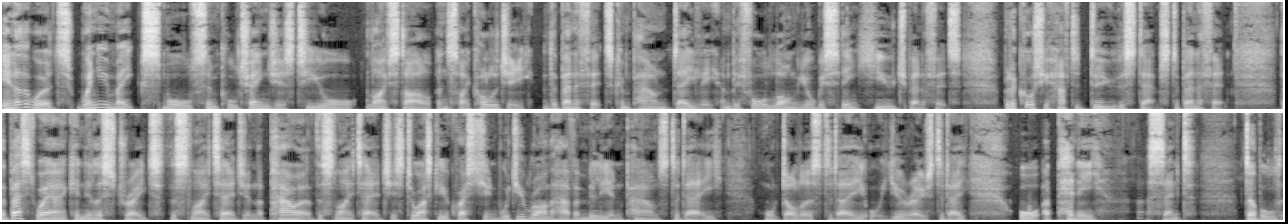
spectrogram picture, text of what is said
In other words, when you make small, simple changes to your lifestyle and psychology, the benefits compound daily, and before long, you'll be seeing huge benefits. But of course, you have to do the steps to benefit. The best way I can illustrate the slight edge and the power of the slight edge is to ask you a question Would you rather have a million pounds today, or dollars today, or euros today, or a penny, a cent? Doubled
